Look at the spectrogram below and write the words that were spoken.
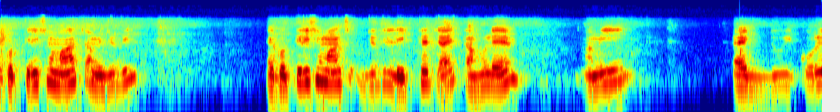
একত্রিশে মার্চ। আমি যদি একত্রিশে মার্চ যদি লিখতে চাই তাহলে আমি এক, দুই করে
